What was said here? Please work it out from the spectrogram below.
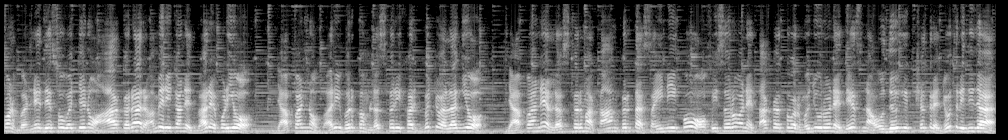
પણ બંને દેશો વચ્ચેનો આ કરાર અમેરિકાને જ ભારે પડ્યો. જાપાનનો ભારી ભરખમ લશ્કરી ખર્ચ બચવા લાગ્યો. જાપાને લશ્કરમાં કામ કરતા સૈનિકો, ઓફિસરો અને તાકતવર મજૂરોને દેશના ઔદ્યોગિક ક્ષેત્રે જોતરી દીધા.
